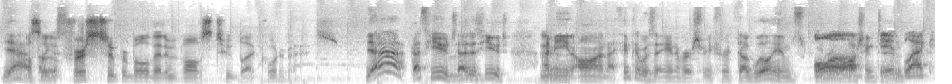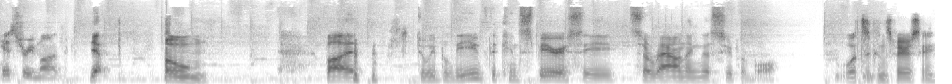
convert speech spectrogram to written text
yeah. Also, the guess- first Super Bowl that involves two black quarterbacks. Yeah, that's huge. That is huge. I mean, on I think there was an anniversary for Doug Williams, former On- Washington. in Black History Month. Yep. Boom. But do we believe the conspiracy surrounding this Super Bowl? What's a conspiracy?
